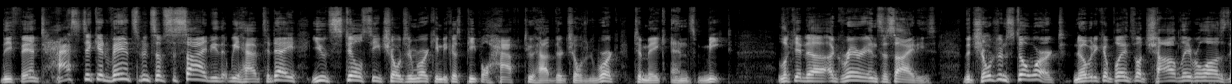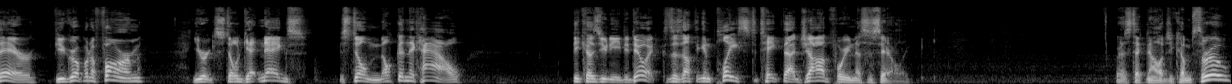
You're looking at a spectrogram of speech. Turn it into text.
the fantastic advancements of society that we have today, you'd still see children working because people have to have their children work to make ends meet. Look at uh, agrarian societies. The children still worked. Nobody complains about child labor laws there. If you grew up on a farm, you're still getting eggs. You're still milking the cow because you need to do it because there's nothing in place to take that job for you necessarily. But as technology comes through,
